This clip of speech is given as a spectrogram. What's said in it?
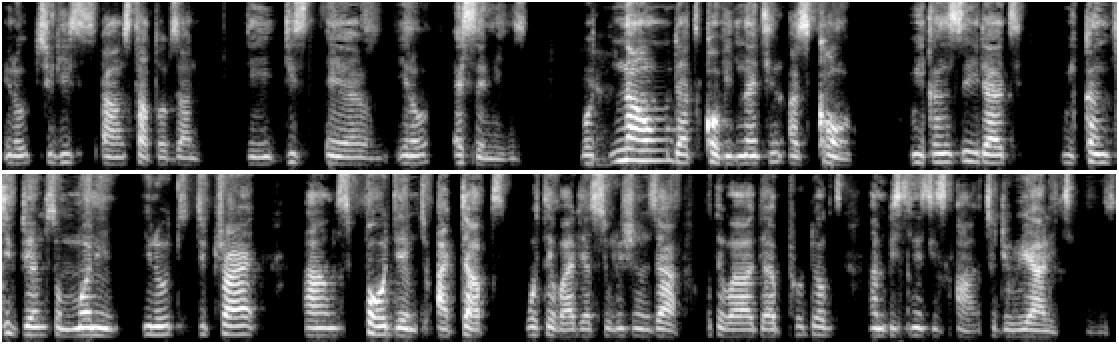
you know, to these uh, startups and the these um, you know SMEs. But Yeah. now that COVID nineteen has come, we can see that we can give them some money, you know, to, to try and support them to adapt whatever their solutions are, whatever their products and businesses are to the realities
